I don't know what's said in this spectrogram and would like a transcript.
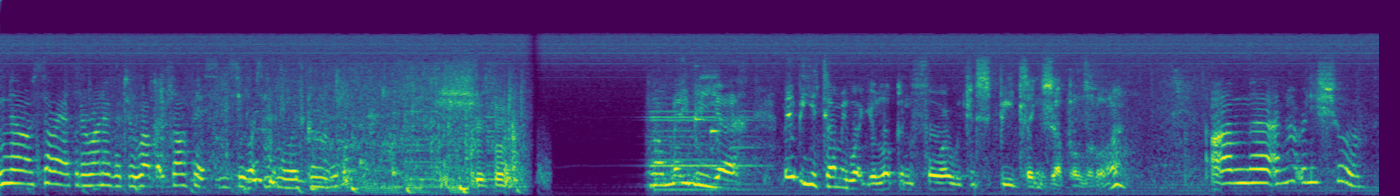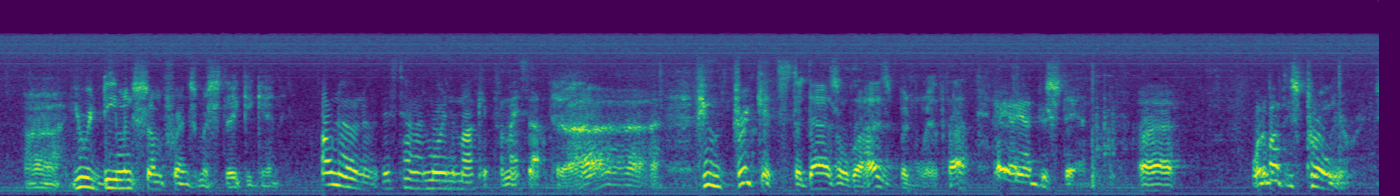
No, sorry, I've got to run over to Robert's office and see what's happening with Grant. Sure thing. Well, maybe, uh, maybe you tell me what you're looking for. We can speed things up a little, huh? Um, uh, I'm not really sure. Uh, you're redeeming some friend's mistake again. Oh, no, no. This time I'm more in the market for myself. Ah, few trinkets to dazzle the husband with, huh? Hey, I understand. Uh, what about these pearl earrings?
